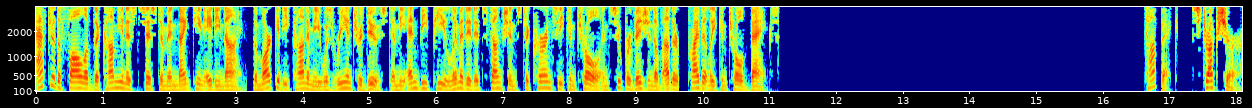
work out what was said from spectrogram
After the fall of the communist system in 1989, the market economy was reintroduced and the NBP limited its functions to currency control and supervision of other, privately controlled banks. Structure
